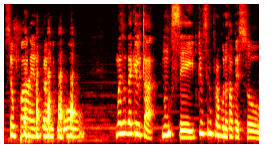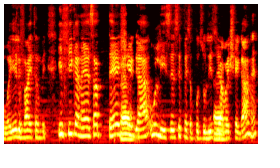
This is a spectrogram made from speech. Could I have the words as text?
seu pai não era muito bom. Mas onde é que ele tá? Não sei. Por que você não procura tal pessoa? E ele vai também. E fica nessa até é. chegar o Ulisses. Aí você pensa, putz, o Ulisses é. já vai chegar, né?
